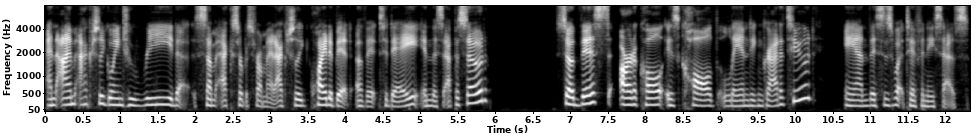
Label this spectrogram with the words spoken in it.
And I'm actually going to read some excerpts from it, actually, quite a bit of it today in this episode. So, this article is called Landing Gratitude. And this is what Tiffany says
